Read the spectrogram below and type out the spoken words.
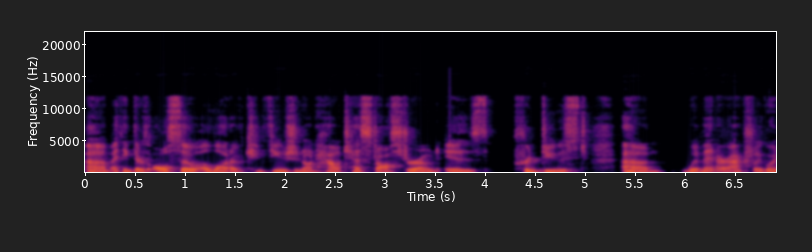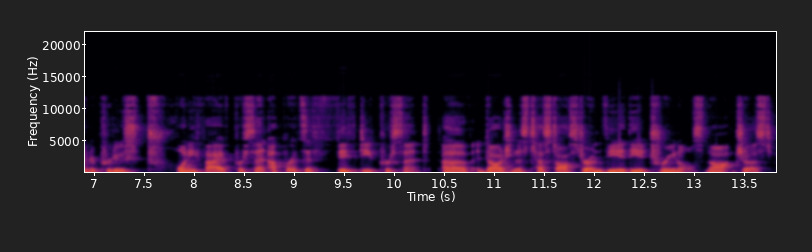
Um, I think there's also a lot of confusion on how testosterone is produced. Um, women are actually going to produce 25%, upwards of 50% of endogenous testosterone via the adrenals, not just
